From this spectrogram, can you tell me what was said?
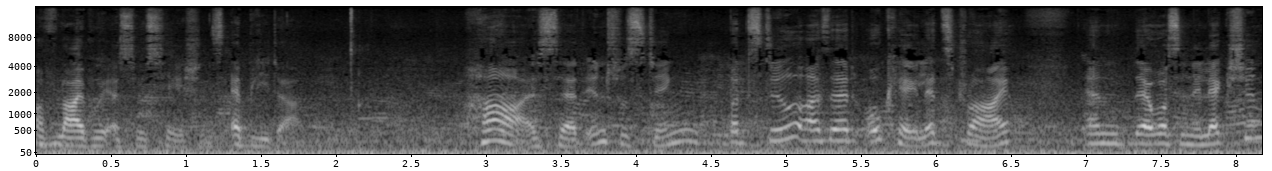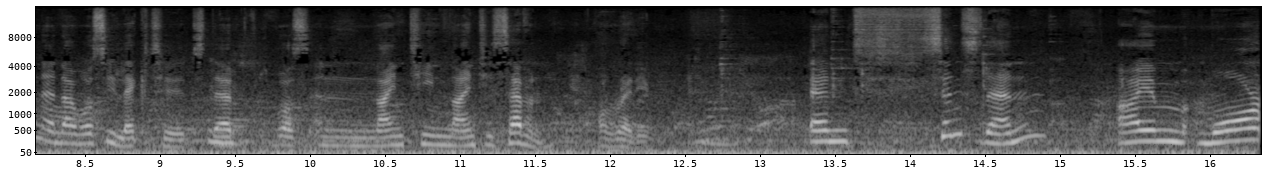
of library associations, EBLIDA? Huh, I said, interesting. But still, I said, okay, let's try. And there was an election, and I was elected. That was in 1997 already. And since then, I am more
